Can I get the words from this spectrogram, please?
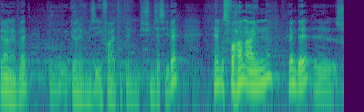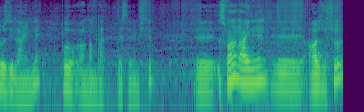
bir an evvel bu görevimizi ifa edelim düşüncesiyle hem İsfahan ayinini hem de e, Suzdil ayinini bu anlamda bestelemiştir. Ee, İsfahan ayininin e, arzusu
